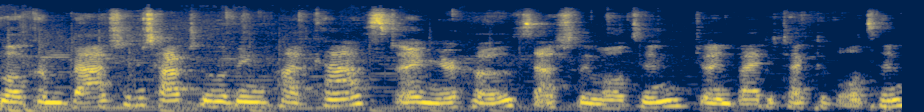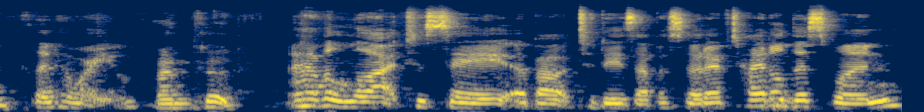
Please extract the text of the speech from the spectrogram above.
Welcome back to the Tactical Living podcast. I'm your host, Ashley Walton, joined by Detective Walton. Clint, how are you? I'm good. I have a lot to say about today's episode. I've titled this one,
